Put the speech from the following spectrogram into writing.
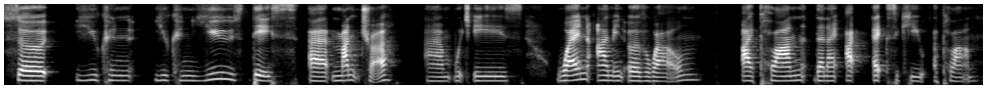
So you can you can use this uh, mantra, um, which is when I'm in overwhelm, I plan, then I execute a plan.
